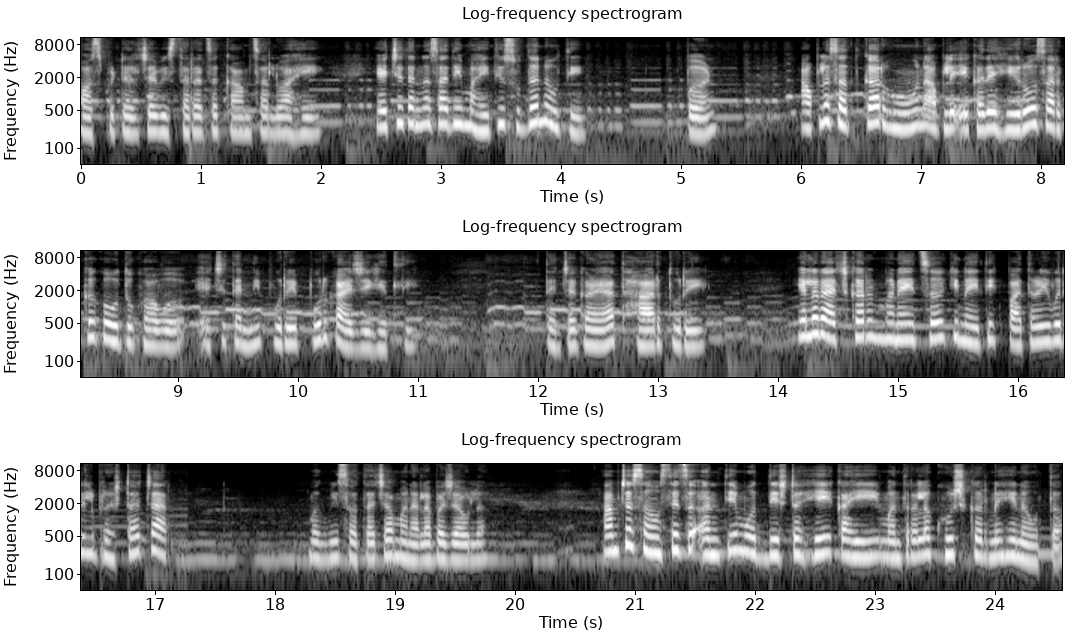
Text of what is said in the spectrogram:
हॉस्पिटलच्या विस्ताराचं काम चालू आहे याची त्यांना साधी माहितीसुद्धा नव्हती. पण आपलं सत्कार होऊन आपले एखाद्या हिरोसारखं कौतुक व्हावं याची त्यांनी पुरेपूर काळजी घेतली. त्यांच्या गळ्यात हार तुरे याला राजकारण म्हणायचं की नैतिक पातळीवरील भ्रष्टाचार? मग मी स्वतःच्या मनाला बजावलं. आमच्या संस्थेचं अंतिम उद्दिष्ट हे काही मंत्राला खुश करणं हे नव्हतं.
